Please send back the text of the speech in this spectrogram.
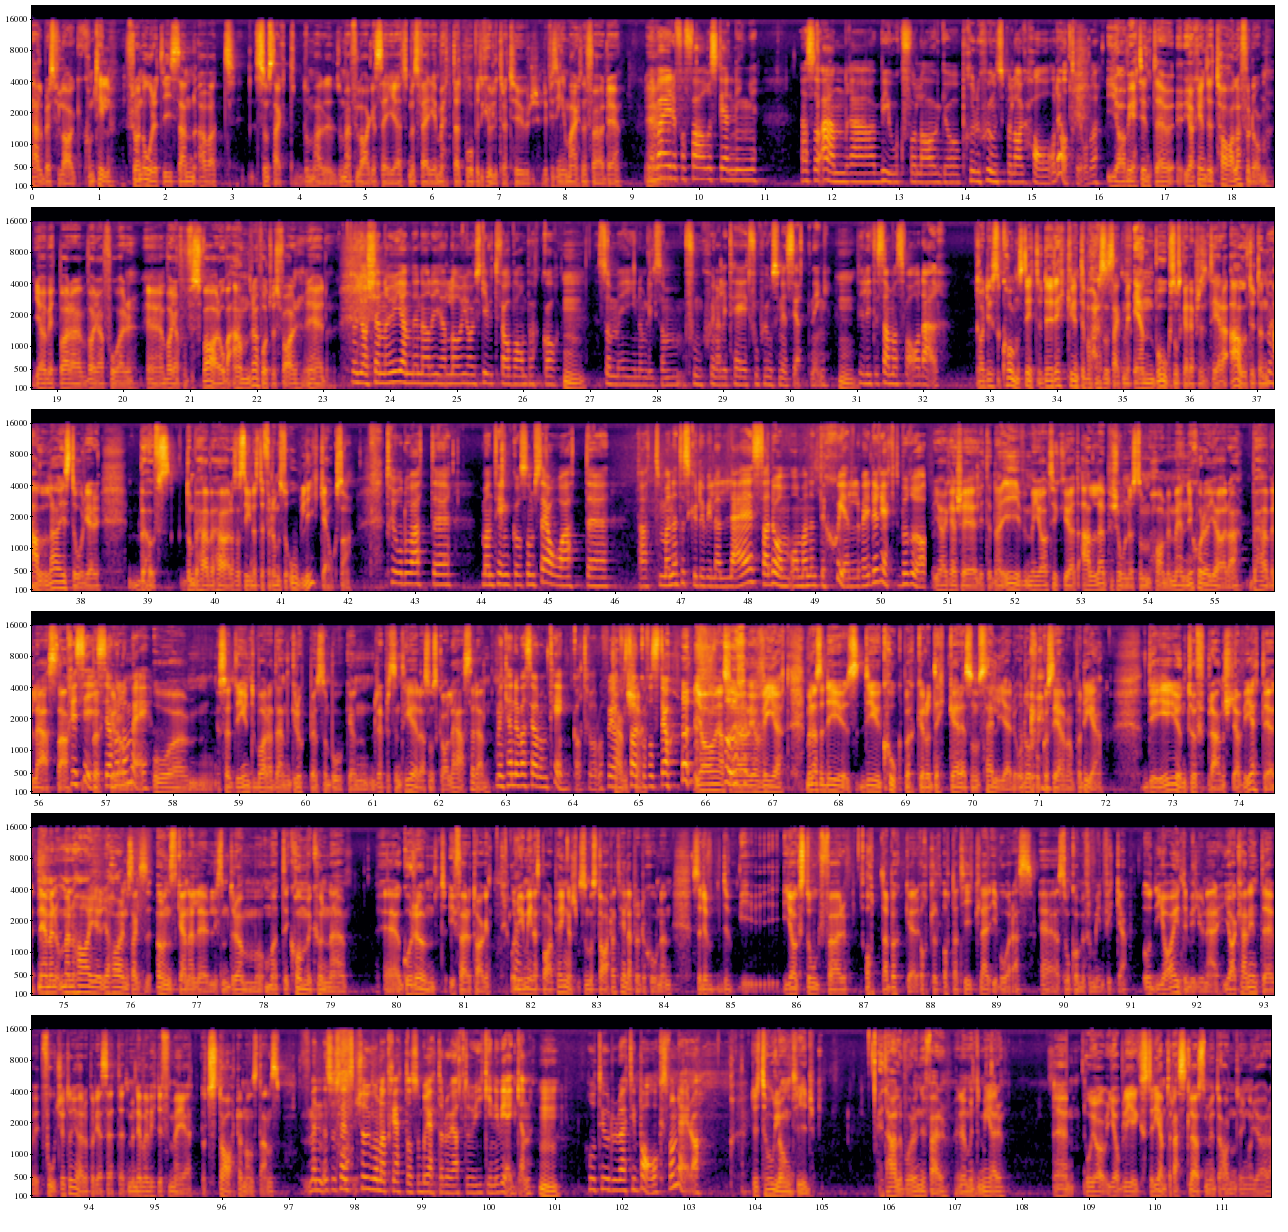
Tallbergs förlag kom till. Från orättvisan av att, som sagt, de här, de här förlagen säger att men Sverige är mättat på hbtq-litteratur, det finns ingen marknad för det. Men vad är det för föreställning alltså andra bokförlag och produktionsbolag har då, tror du? Jag vet inte, jag kan inte tala för dem. Jag vet bara vad jag får, eh, vad jag får för svar och vad andra har fått för svar. Eh, Och jag känner ju igen det när det gäller, jag har ju skrivit två barnböcker som är inom liksom funktionalitet, funktionsnedsättning. Det är lite samma svar där. Ja, det är så konstigt. Det räcker inte bara som sagt med en bok som ska representera allt, utan alla historier behövs. De behöver höras och synas, för de är så olika också. Tror du att eh, man tänker som så att, eh, att man inte skulle vilja läsa dem om man inte själv är direkt berörd? Jag kanske är lite naiv, men jag tycker ju att alla personer som har med människor att göra behöver läsa Precis, böcker jag håller om- med. Och, så det är ju inte bara den gruppen som boken representerar som ska läsa den. Men kan det vara så de tänker, tror du? För jag Kanske. försöker förstå. Ja, men alltså, jag, jag vet. Men alltså, det, är ju, det är ju kokböcker och deckare som säljer och då fokuserar man på det. Det är ju en tuff bransch, jag vet det. Nej, men man har ju, jag har en slags önskan eller liksom dröm om att det kommer kunna eh, gå runt i företaget. Och det är ju mina sparpengar som har startat hela produktionen. Så det, det, jag stod för åtta böcker, åtta, åtta titlar i våras eh, som kommer från min ficka. Och jag är inte miljonär. Jag kan inte fortsätta göra på det sättet men det var viktigt för mig att, att starta någonstans. Men så sen 2013 så berättade du att du gick in i väggen. Hur tog du dig tillbaks från det då? Det tog lång tid. Ett halvår ungefär, eller om inte mer. Eh, och jag, jag blir extremt rastlös om jag inte har någonting att göra.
